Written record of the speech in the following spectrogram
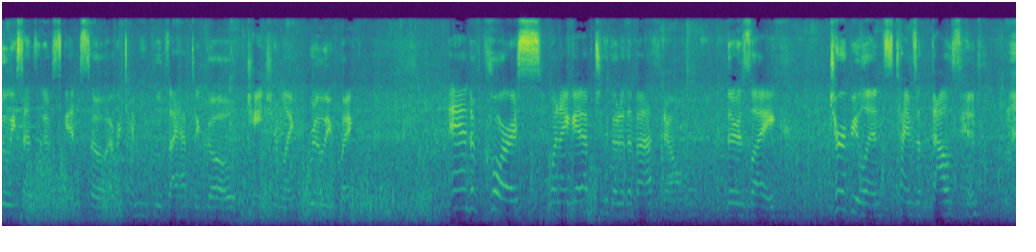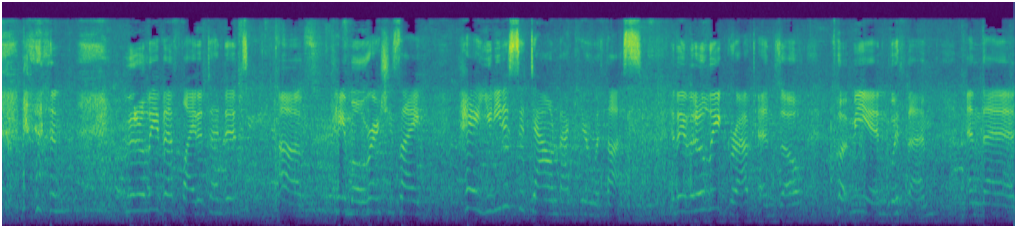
really sensitive skin so every time he poops I have to go change him like really quick and of course when I get up to go to the bathroom there's like turbulence times a thousand. And literally the flight attendant um, came over and she's like hey you need to sit down back here with us. And they literally grabbed Enzo put me in with them and then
